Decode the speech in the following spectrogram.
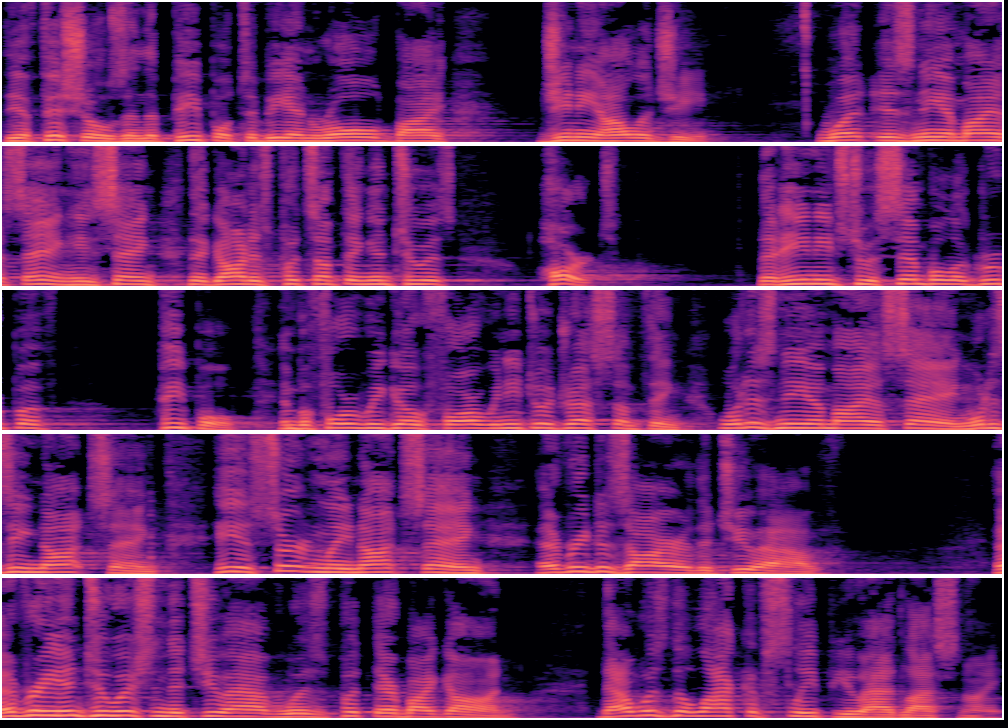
the officials and the people to be enrolled by genealogy. What is Nehemiah saying? He's saying that God has put something into his heart, that he needs to assemble a group of people. And before we go far, we need to address something. What is Nehemiah saying? What is he not saying? He is certainly not saying every desire that you have, every intuition that you have was put there by God. That was the lack of sleep you had last night.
